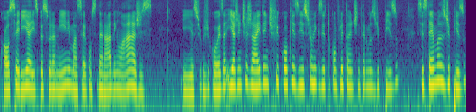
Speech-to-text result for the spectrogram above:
Qual seria a espessura mínima a ser considerada em lajes, e esse tipo de coisa. E a gente já identificou que existe um requisito conflitante em termos de piso, sistemas de piso.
